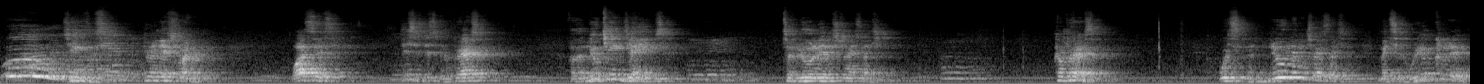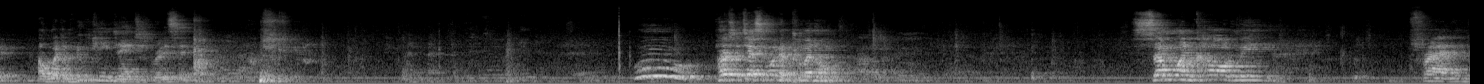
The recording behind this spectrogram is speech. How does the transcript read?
woo, Jesus. Do the next one. Watch this. This is just a comparison for the New King James to the New Living Translation. Comparison. Which the New Living Translation makes it real clear of what the New King James is really saying. Woo! Personal testimony of coming home. Someone called me Friday,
